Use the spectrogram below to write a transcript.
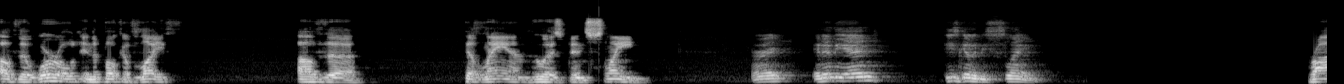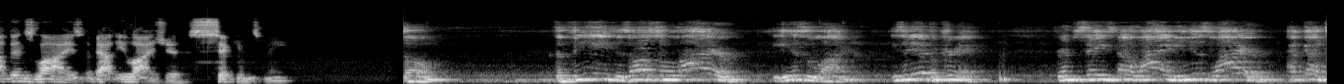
of the world in the book of life of the the lamb who has been slain. All right? And in the end, he's going to be slain. Robin's lies about Elijah sickens me. So, the thief is also a liar. He is a liar. He's an hypocrite. For him to say he's not lying, he is liar. I've got,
